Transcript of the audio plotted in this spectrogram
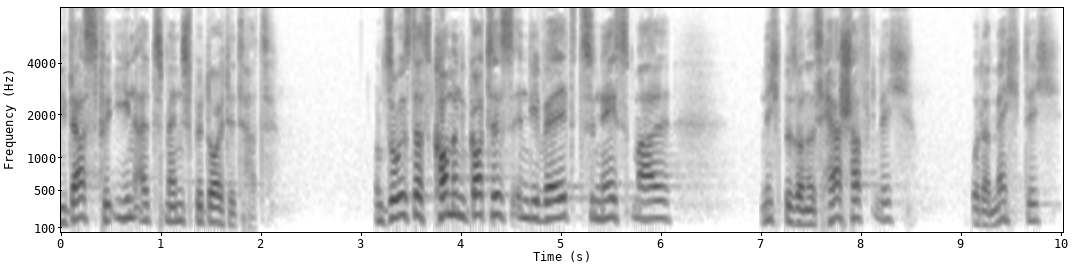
die das für ihn als Mensch bedeutet hat. Und so ist das Kommen Gottes in die Welt zunächst mal nicht besonders herrschaftlich oder mächtig,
